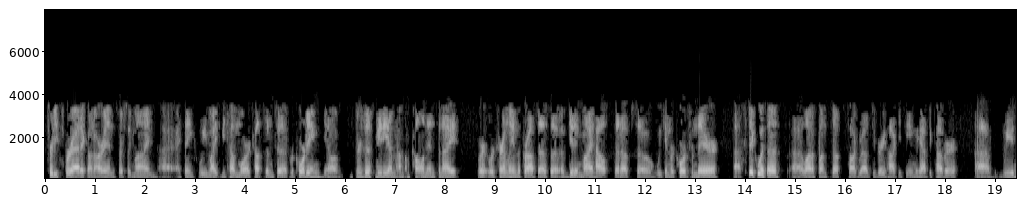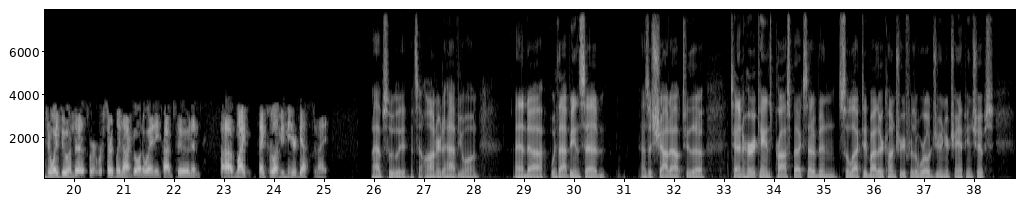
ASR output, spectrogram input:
pretty sporadic on our end, especially mine. I, I think we might become more accustomed to recording. You know through this medium. I'm, I'm calling in tonight. We're, we're currently in the process of, of getting my house set up so we can record from there. Uh, stick with us. Uh, a lot of fun stuff to talk about. It's a great hockey team we have to cover. Uh, we enjoy doing this. We're, we're certainly not going away anytime soon. And uh, Mike, thanks for letting me be your guest tonight. Absolutely. It's an honor to have you on. And uh, with that being said, as a shout out to the 10 Hurricanes prospects that have been selected by their country for the World Junior Championships,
